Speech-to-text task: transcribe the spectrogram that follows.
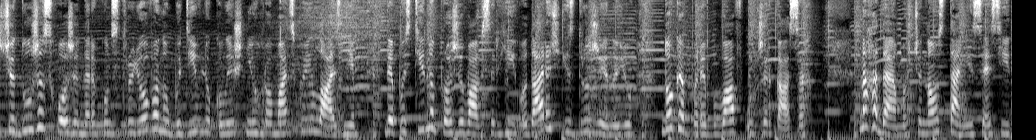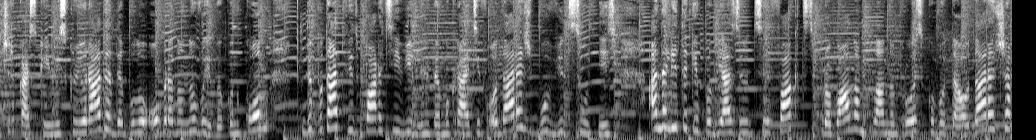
що дуже схоже на реконструйовану будівлю колишньої громадської лазні, де постійно проживав Сергій Одарич із дружиною, доки перебував у Черкасах. Нагадаємо, що на останній сесії Черкаської міської ради, де було обрано новий виконком, депутат від партії вільних демократів Одарич був відсутній. Аналітики пов'язують цей факт з провалом плану Бродського та Одарича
